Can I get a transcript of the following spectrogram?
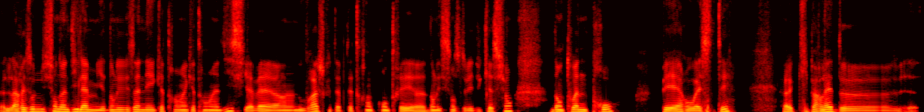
la résolution d'un dilemme. Il y a, dans les années 80-90, il y avait un ouvrage que tu as peut-être rencontré dans les sciences de l'éducation d'Antoine Pro, P-R-O-S-T, euh, qui parlait de,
